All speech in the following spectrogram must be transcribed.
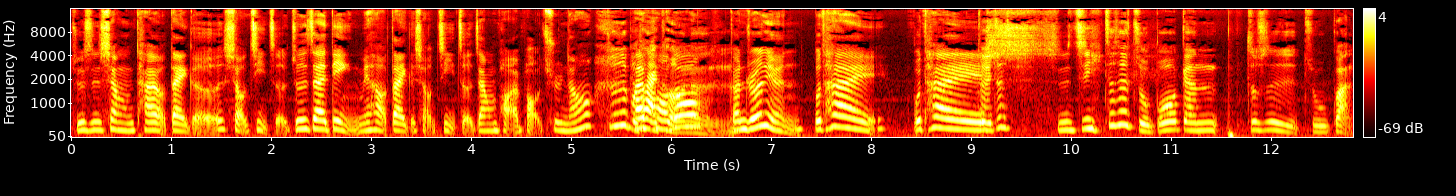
就是像他有带个小记者，就是在电影里面还有带个小记者这样跑来跑去，然后就是不太可能，感觉有点不太不太对，就实际。就是主播跟就是主管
